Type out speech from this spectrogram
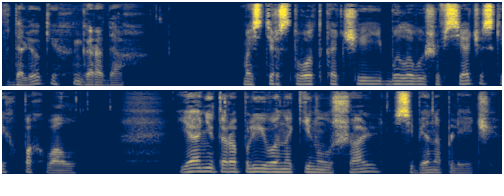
в далеких городах. Мастерство ткачей было выше всяческих похвал. Я неторопливо накинул шаль себе на плечи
